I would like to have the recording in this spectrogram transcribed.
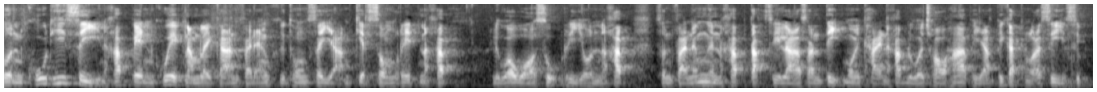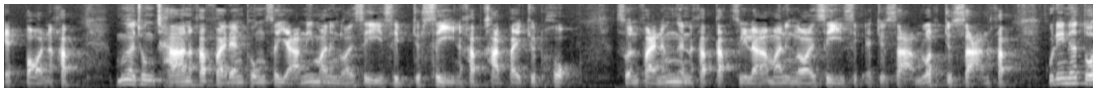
ส่วนคู่ทีสี่ 4 นะครับ เป็นคู่เอกนำรายการฝ่ายแดงก็คือธงสยามเกียรติทรงฤทธิ์นะครับหรือว่าวอสุริยนนะครับ ส่วนฝ่ายน้ำเงินนะครับ ตักศิลาสันติมวยไทยนะครับ หรือว่าชอ5พยักพิกัด 141 ปอนด์นะครับ เมื่อช่วงเช้านะครับ ฝ่ายแดงธงสยามนี่มา 140.4 นะครับ ขาดไปจุด 6 ส่วนฝ่ายน้ำเงินนะครับ ตักศิลามา 141.3 ลดจุด3นะครับ คู่นี้เนื้อตัว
